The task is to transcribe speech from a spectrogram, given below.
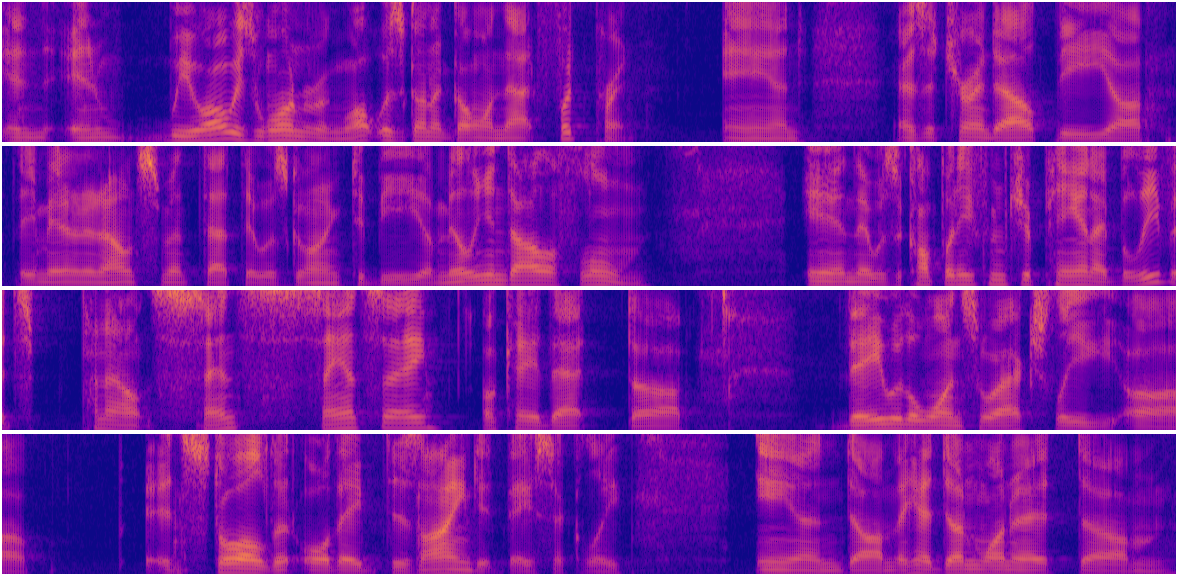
and, and we were always wondering what was going to go on that footprint. And as it turned out, the uh, they made an announcement that there was going to be a million dollar flume. And there was a company from Japan, I believe it's pronounced Sens- Sansei, okay, that uh, they were the ones who actually uh, installed it or they designed it basically. And um, they had done one at um,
